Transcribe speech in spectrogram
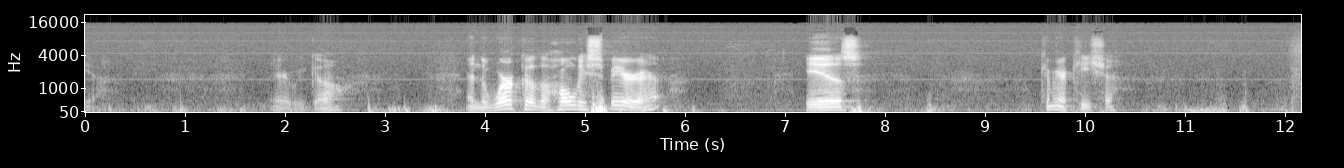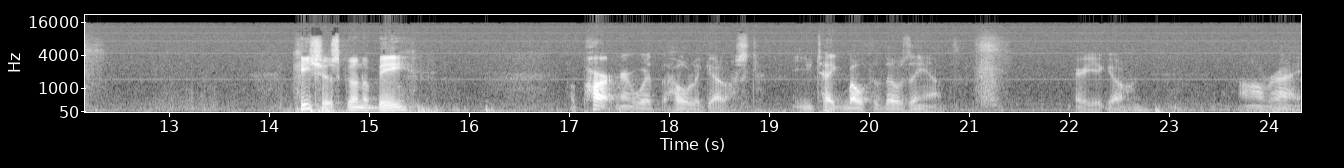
Yeah. There we go. And the work of the Holy Spirit is Come here, Keisha. Keisha's going to be a partner with the Holy Ghost. You take both of those ends. There you go. All right.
